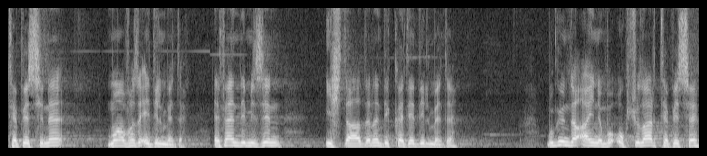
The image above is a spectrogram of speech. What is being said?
tepesine muhafaza edilmedi. Efendimizin iştihadına dikkat edilmedi. Bugün de aynı bu okçular tepesi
